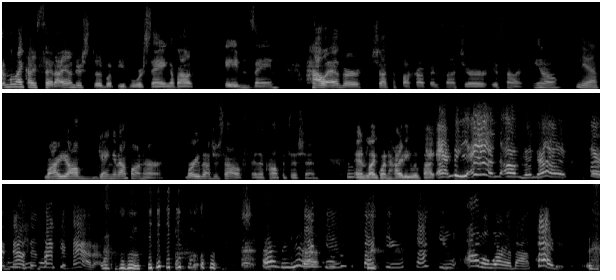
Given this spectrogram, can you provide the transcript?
and like I said, I understood what people were saying about Aiden Zhane. However, shut the fuck up. It's not your. It's not. You know yeah. why are y'all ganging up on her? Worry about yourself in the competition. And like when Heidi was like, at the end of the day, it doesn't fucking matter. And yeah. Fuck you, fuck you, fuck you. I will worry about Heidi.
